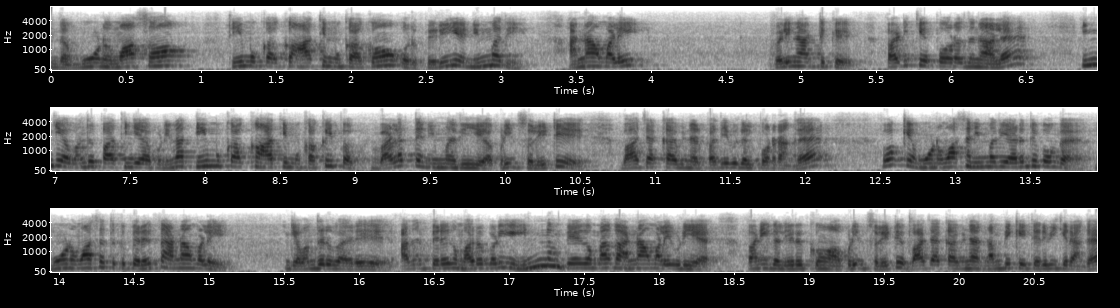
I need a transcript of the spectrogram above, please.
இந்த மூணு மாதம் திமுகக்கும் அதிமுகக்கும் ஒரு பெரிய நிம்மதி. அண்ணாமலை வெளிநாட்டுக்கு படிக்க போகிறதுனால இங்கே வந்து பார்த்தீங்க அப்படின்னா திமுகக்கும் அதிமுகக்கும் இப்போ பலத்த நிம்மதி அப்படின்னு சொல்லிட்டு பாஜகவினர் பதிவுகள் போடுறாங்க. ஓகே மூணு மாதம் நிம்மதியாக இருந்துக்கோங்க. மூணு மாதத்துக்கு பிறகு அண்ணாமலை இங்கே வந்துடுவார் அதன் பிறகு மறுபடியும் இன்னும் வேகமாக அண்ணாமலையுடைய பணிகள் இருக்கும் அப்படின்னு சொல்லிட்டு பாஜகவினர் நம்பிக்கை தெரிவிக்கிறாங்க.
